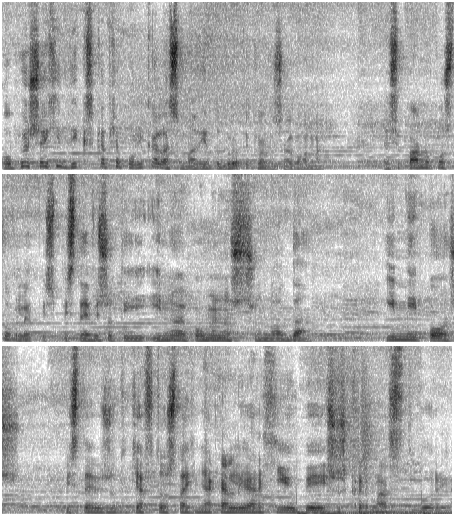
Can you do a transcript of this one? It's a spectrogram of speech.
ο οποίος έχει δείξει κάποια πολύ καλά σημάδια από τον πρώτο κιόλας αγώνα. Εσύ Πάνο πώς το βλέπεις, πιστεύεις ότι είναι ο επόμενος Τσουνόντα ή μήπως πιστεύεις ότι και αυτός θα έχει μια καλή αρχή η οποία ίσως κρεμάσει την πορεία;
